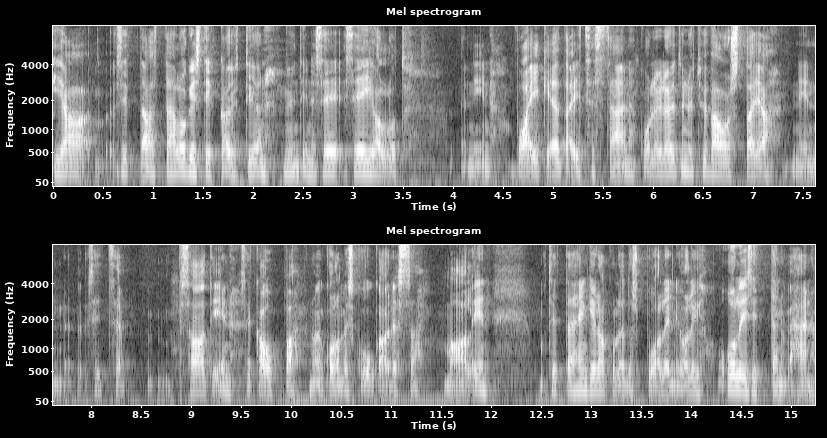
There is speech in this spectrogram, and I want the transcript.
Ja sitten taas tämä logistiikkayhtiön myynti, niin se, se ei ollut niin vaikeaa itsessään. Kun oli löytynyt hyvä ostaja, niin sitten se saatiin se kauppa noin kolmes kuukaudessa maaliin. Mutta sitten tämä henkilökuljetuspuoli niin oli, oli sitten vähän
